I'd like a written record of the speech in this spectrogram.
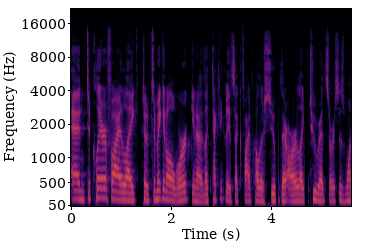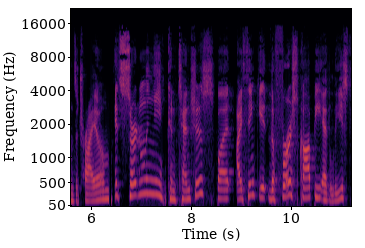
And to clarify, like to, to make it all work, you know, like technically it's like five color soup. There are like two red sources, one's a triome. It's certainly contentious, but I think it the first copy at least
